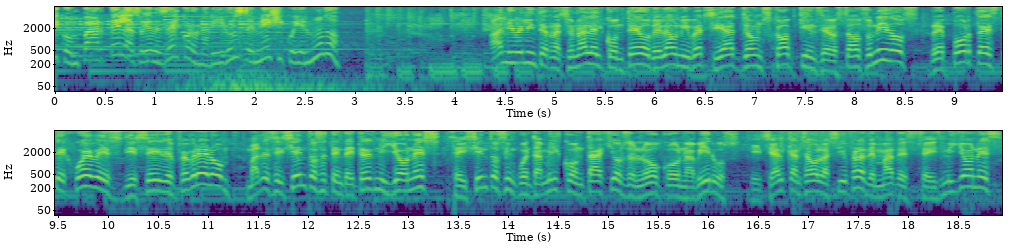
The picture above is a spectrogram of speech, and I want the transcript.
y comparte las redes del coronavirus de México y el mundo. A nivel internacional, el conteo de la Universidad Johns Hopkins de los Estados Unidos reporta este jueves 16 de febrero más de 673 millones 650 mil contagios del nuevo coronavirus y se ha alcanzado la cifra de más de 6 millones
